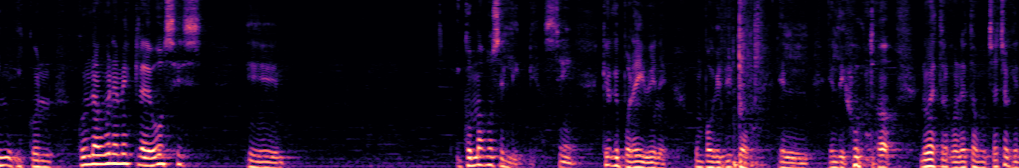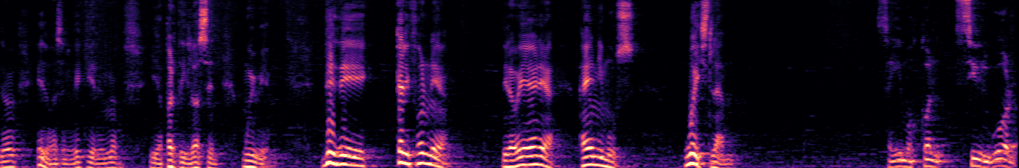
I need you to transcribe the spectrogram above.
y, y con, con una buena mezcla de voces eh, y con más voces limpias. Sí. Creo que por ahí viene un poquitito el, el disgusto nuestro con estos muchachos que no, ellos hacen lo que quieren, ¿no? Y aparte que lo hacen muy bien. Desde California, de la Bahía Aérea, a Animus, Wasteland. Seguimos con Civil War.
